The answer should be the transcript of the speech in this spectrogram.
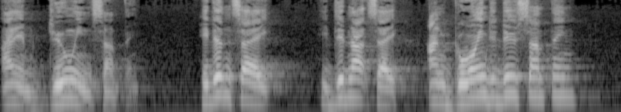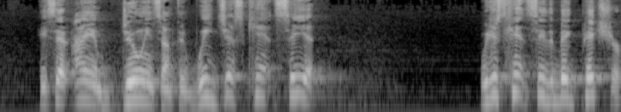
I am doing something. He didn't say, he did not say, I'm going to do something. He said, I am doing something. We just can't see it. We just can't see the big picture.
